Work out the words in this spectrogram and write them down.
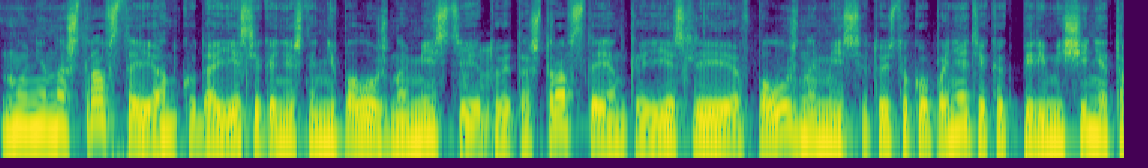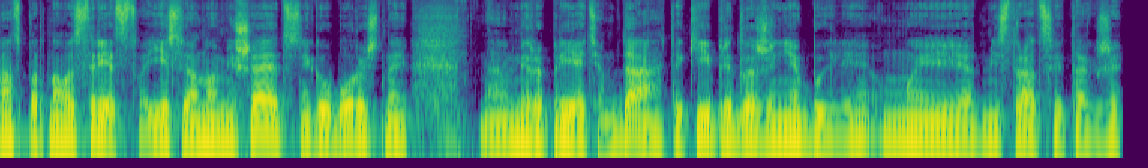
Ну, не на штрафстоянку, да, если, конечно, не в положенном месте, угу. то это штрафстоянка, если в положенном месте, то есть такое понятие, как перемещение транспортного средства, если оно мешает снегоуборочным э, мероприятиям. Да, такие предложения были, мы администрации также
